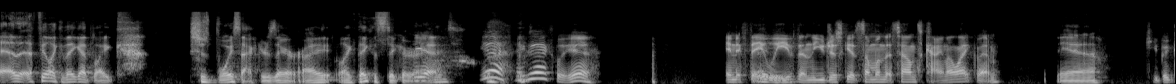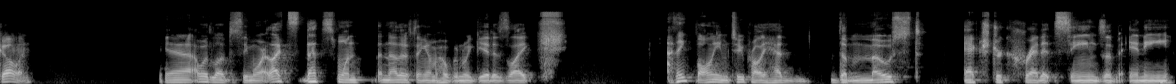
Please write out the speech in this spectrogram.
I feel like they got like it's just voice actors there, right? Like they could stick around. Yeah. Yeah, exactly. Yeah. And if they Maybe. leave, then you just get someone that sounds kind of like them. Yeah. Keep it going. Yeah, I would love to see more. Like that's one another thing I'm hoping we get is like I think volume 2 probably had the most extra credit scenes of any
